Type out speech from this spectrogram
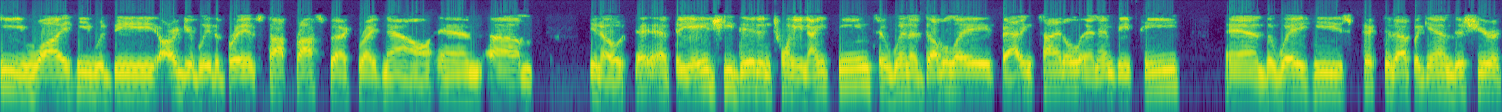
see why he would be arguably the Braves' top prospect right now. And, um, you know, at the age he did in 2019 to win a double A batting title and MVP, and the way he's picked it up again this year at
